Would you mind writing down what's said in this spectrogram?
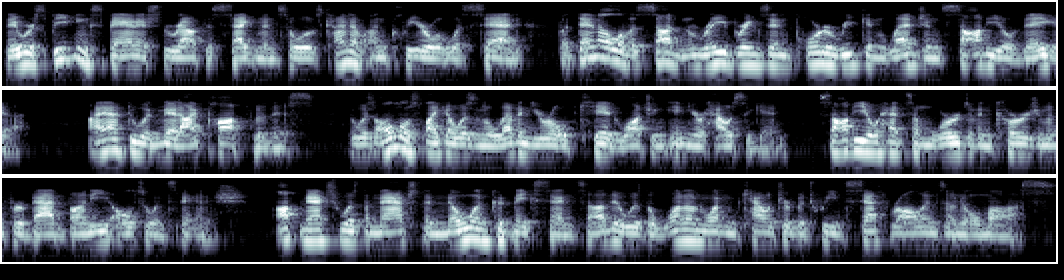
They were speaking Spanish throughout the segment, so it was kind of unclear what was said, but then all of a sudden, Rey brings in Puerto Rican legend Savio Vega. I have to admit, I popped for this. It was almost like I was an 11 year old kid watching In Your House again. Savio had some words of encouragement for Bad Bunny, also in Spanish. Up next was the match that no one could make sense of. It was the one on one encounter between Seth Rollins and Omos.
